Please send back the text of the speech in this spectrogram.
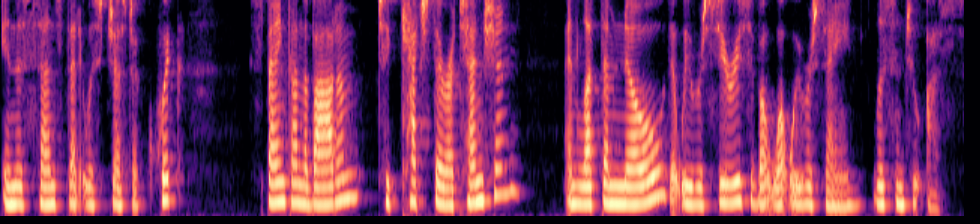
in the sense that it was just a quick spank on the bottom to catch their attention and let them know that we were serious about what we were saying. Listen to us.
